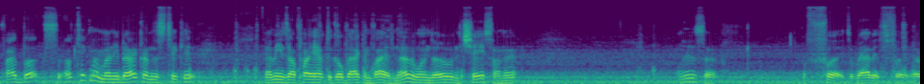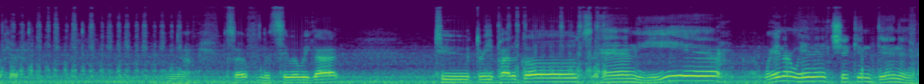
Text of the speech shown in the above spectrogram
five bucks. I'll take my money back on this ticket. That means I'll probably have to go back and buy another one though and chase on it. What is that? A foot, a rabbit's foot. Okay. Yeah. So let's see what we got. Two, three pot of golds, and yeah, winner, winner, chicken dinner.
